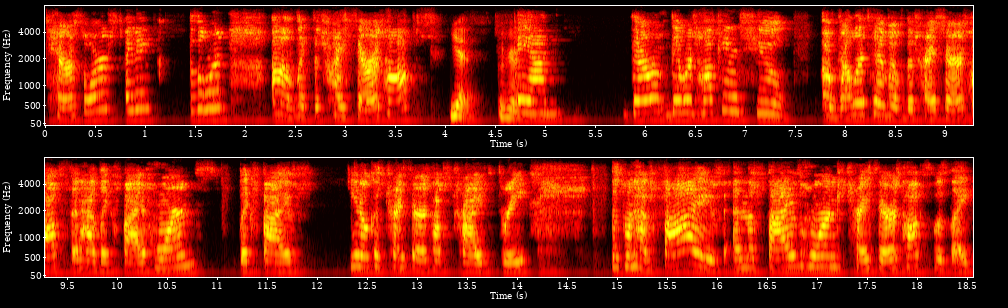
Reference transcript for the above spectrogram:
pterosaurs, I think is the word, um, like the Triceratops. Yes. okay. And they they were talking to a relative of the Triceratops that had like five horns, like five, you know, because Triceratops tried three. This one had five, and the five horned Triceratops was like,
